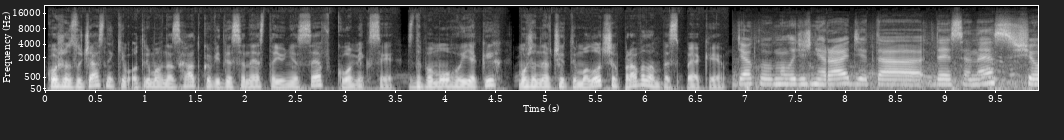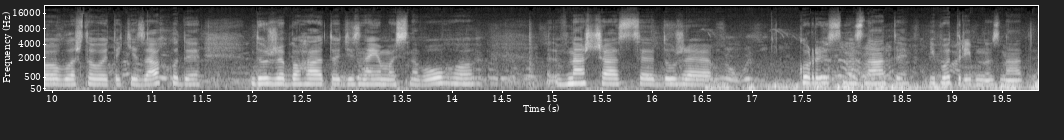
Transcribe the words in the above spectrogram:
Кожен з учасників отримав на згадку від СНС та ЮНІСЕФ комікси, з допомогою яких можна навчити молодших правилам безпеки. Дякую молодіжній раді та ДСНС, що влаштовують такі заходи. Дуже багато дізнаємось нового. В наш час це дуже корисно знати і потрібно знати.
